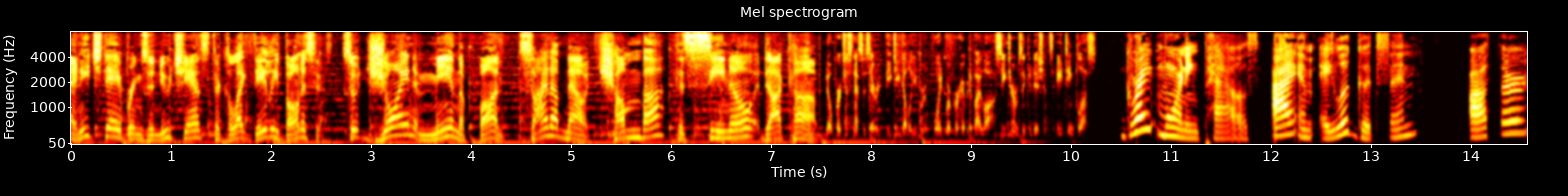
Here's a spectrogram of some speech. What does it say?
and each day brings a new chance to collect daily bonuses. So join me in the fun. Sign up now at ChumbaCasino.com. No purchase necessary. VGW. Void were prohibited by law. See terms and conditions. 18 plus. Great morning, pals. I am Ayla Goodson, author,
